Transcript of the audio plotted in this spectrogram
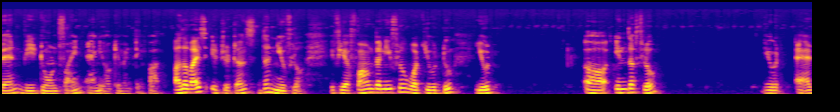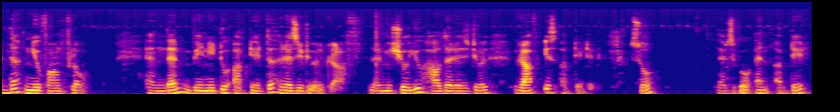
when we don't find any augmenting path otherwise it returns the new flow. If you have found the new flow what you would do you would uh, in the flow you would add the new found flow. And then we need to update the residual graph. Let me show you how the residual graph is updated. So let's go and update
